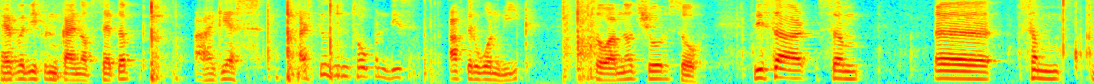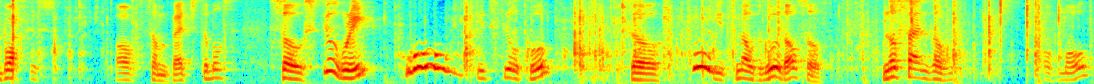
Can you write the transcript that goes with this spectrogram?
have a different kind of setup I guess I still didn't open this after one week so I'm not sure. So these are some uh, some boxes of some vegetables. So still green. It's still cool. So it smells good also. No signs of of mold.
